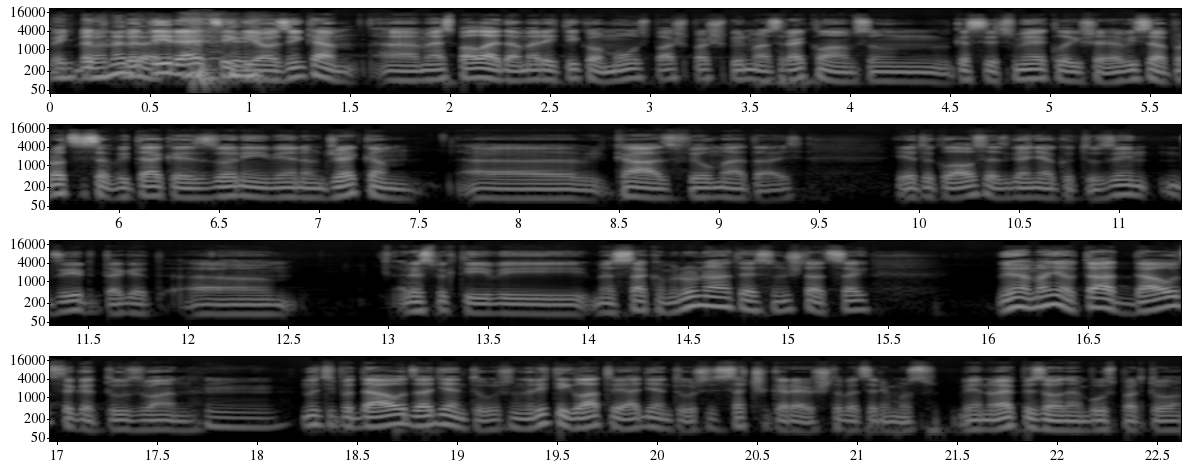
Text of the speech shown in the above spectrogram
viņi Bet, bet ir rēcīgi, jo kā, mēs palaidām arī tikko mūsu pašu, pašu pirmās reklāmas. Un, kas ir smieklīgi šajā visā procesā, bija tā, ka es zvanīju vienam džekam, uh, kāds filmētājs. Ja tu klausies, gan jau, ka tu zini, dzirdi tagad. Um, respektīvi, mēs sākam runāties, un viņš tāds saka, nu jā, man jau tāda daudz tagad uzvana. Mm. Nu, tipā daudz aģentūras, un arī Latvijas aģentūras ir sačakarējušas, tāpēc arī mums viena no epizodēm būs par to.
